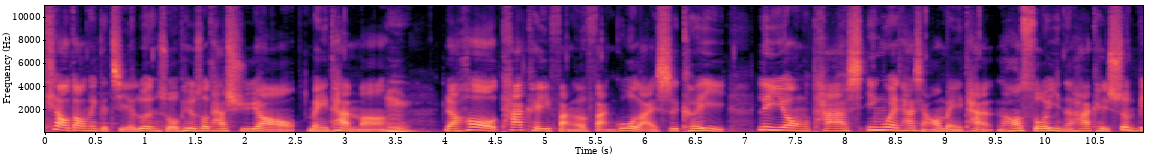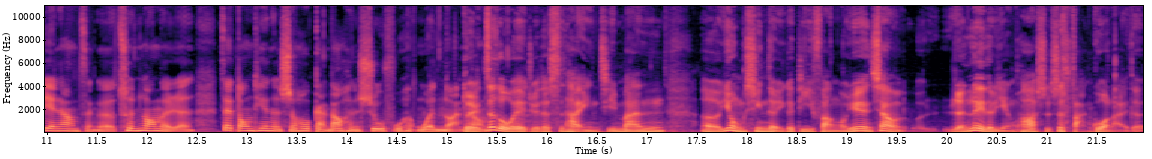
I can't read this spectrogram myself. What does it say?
跳到那个结论说，譬如说他需要煤炭吗？嗯。然后他可以反而反过来是可以利用他，因为他想要煤炭，然后所以呢，他可以顺便让整个村庄的人在冬天的时候感到很舒服、很温暖。对，这个我也觉得是他影集蛮呃用心的一个地方哦，因为像人类的演化史是反过来的，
